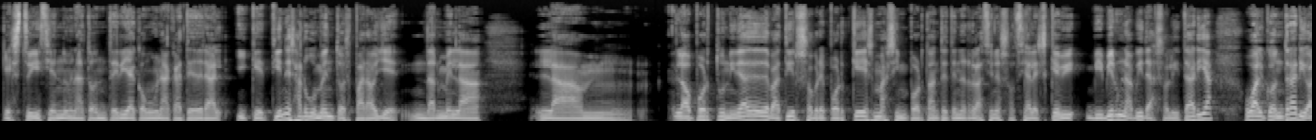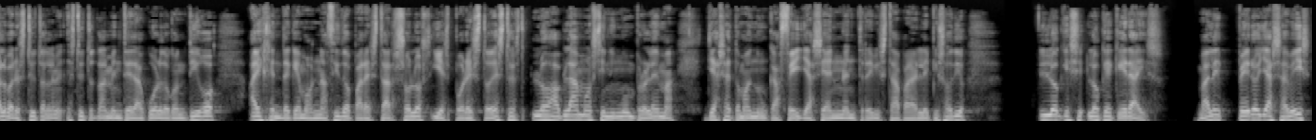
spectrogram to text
que estoy diciendo una tontería como una catedral y que tienes argumentos para, oye, darme la, la, mm, la oportunidad de debatir sobre por qué es más importante tener relaciones sociales que vivir una vida solitaria, o al contrario, Álvaro, estoy, estoy, totalmente de acuerdo contigo, hay gente que hemos nacido para estar solos y es por esto, esto, lo hablamos sin ningún problema, ya sea tomando un café, ya sea en una entrevista para el episodio, lo que, lo que queráis, ¿vale? Pero ya sabéis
